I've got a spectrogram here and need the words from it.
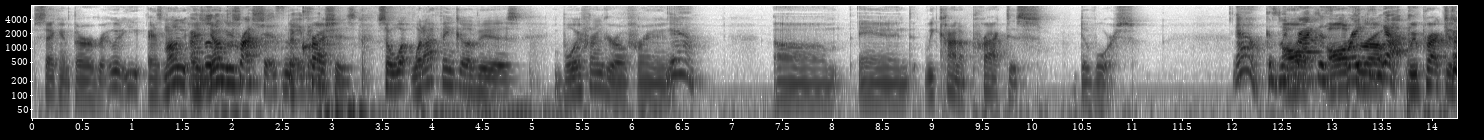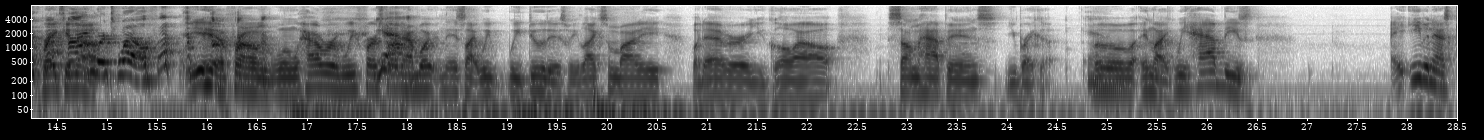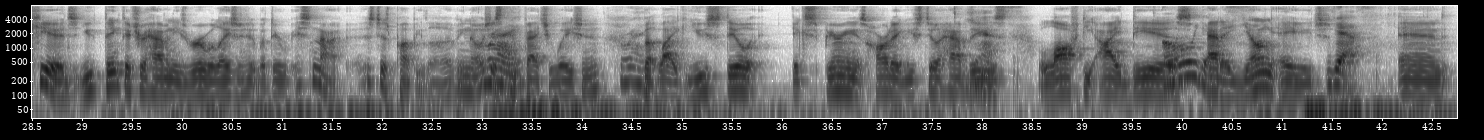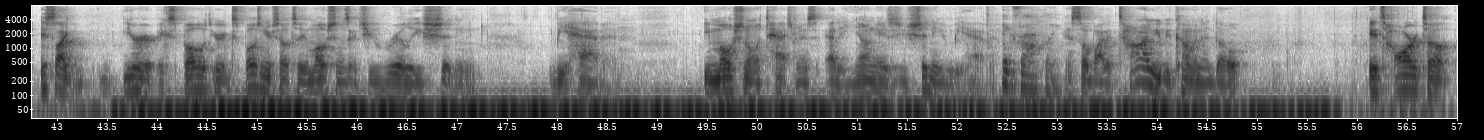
second, third grade? What, you- As long as young as crushes, the maybe. crushes. So what what I think of is boyfriend girlfriend, Yeah. Um, and we kind of practice divorce. Yeah, because we All- practice all breaking throughout- up. we practice breaking time up. We're twelve. yeah, from when however we first Yeah. started having it's like we we do this. We like somebody, whatever. You go out, something happens, you break up. Blah, blah, blah, blah. And like we have these. Even as kids, you think that you're having these real relationships, but they're, it's not. It's just puppy love, you know. It's just infatuation. Right. But like you still experience heartache. You still have these Yes. lofty ideas Oh, at a young age yes. and it's like you're exposed you're exposing yourself to emotions that you really shouldn't be having emotional attachments at a young age that you shouldn't even be having Exactly. and so by the time you become an adult it's hard to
